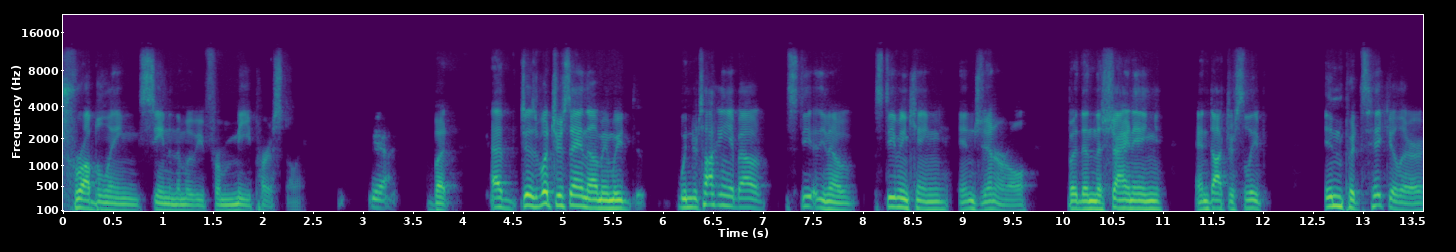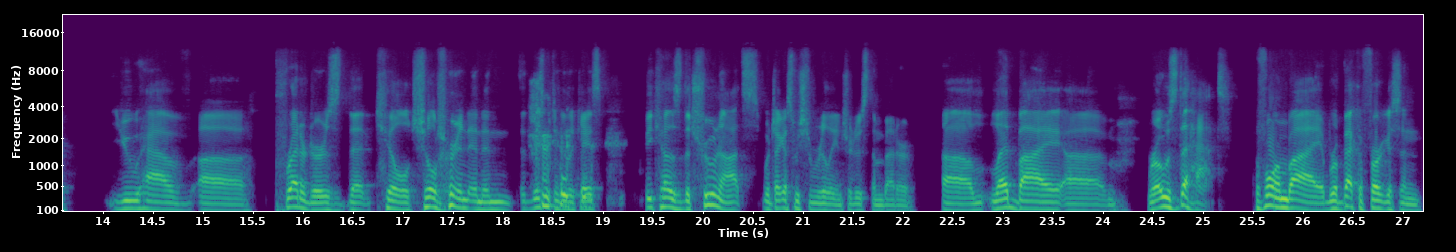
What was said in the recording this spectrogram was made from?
troubling scene in the movie for me personally Yeah. but uh, just what you're saying though i mean we when you're talking about Ste- you know stephen king in general but then the shining and dr sleep in particular you have uh predators that kill children and in this particular case because the true knots which i guess we should really introduce them better uh led by um rose the hat performed by rebecca ferguson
